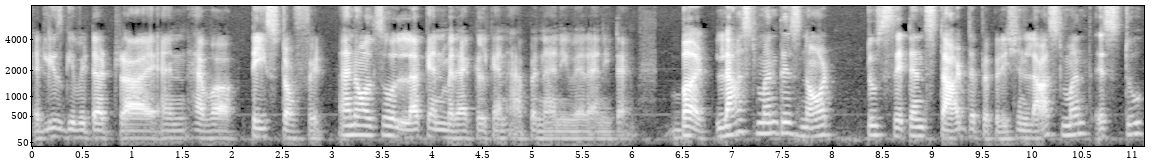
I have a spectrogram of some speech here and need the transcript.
at least give it a try and have a taste of it. And also luck and miracle can happen anywhere anytime. But last month is not to sit and start the preparation. Last month is to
